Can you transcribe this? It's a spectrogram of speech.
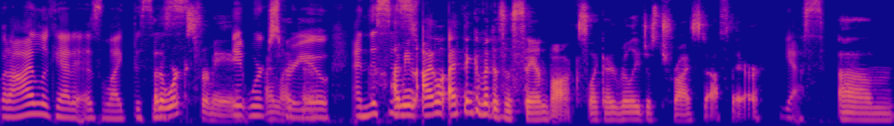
but I look at it as like this. But it is- works for me. It works I for it. you, and this is. I mean, I I think of it as a sandbox. Like I really just try stuff there. yes, Um,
